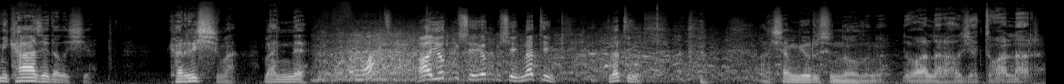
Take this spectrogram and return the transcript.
Kamikaze dalışı. Karışma. Bende. What? Ha yok bir şey yok bir şey. Nothing. Nothing. Akşam görürsün ne olduğunu. Duvarlar alacak duvarlar.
